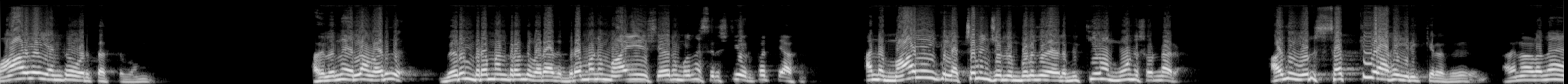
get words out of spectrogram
மாயை என்ற ஒரு தத்துவம். அதுல இருந்து எல்லாம் வருது. வெறும் பிரம்மன்றது வராது. பிரம்மனும் மாயையும் சேரும் போது தான் சிருஷ்டியை உற்பத்தி ஆகும். அந்த மாயைக்கு லட்சணம் சொல்லும் பொழுது அதுல முக்கியமா மூணு சொன்னார். அது ஒரு சக்தியாக இருக்கிறது. அதனாலதான்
